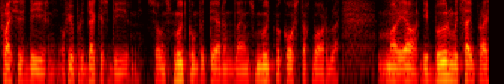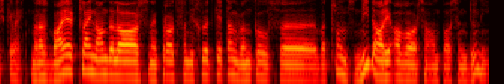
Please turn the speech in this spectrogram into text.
vleis is duur nie of jou produk is duur nie. So ons moet kompeterend bly, ons moet bekostigbaar bly. Maar ja, die boer moet sy prys kry. Maar daar's baie kleinhandelaars en ek praat van die groot kettingwinkels uh, wat soms nie daardie afwaartse aanpassing doen nie.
